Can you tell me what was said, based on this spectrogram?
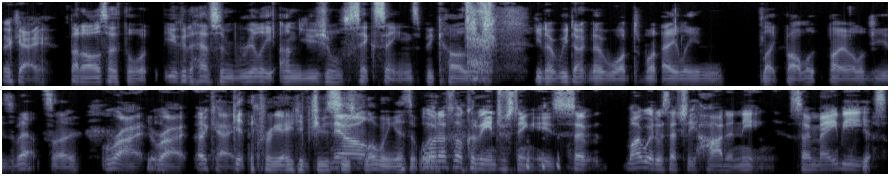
Okay. But I also thought you could have some really unusual sex scenes because, you know, we don't know what, what alien, like, bio- biology is about. So Right. Yeah. Right. Okay. get the creative juices Now, flowing, as it were. what I thought could be interesting is so my word was actually hardening. So maybe yes.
